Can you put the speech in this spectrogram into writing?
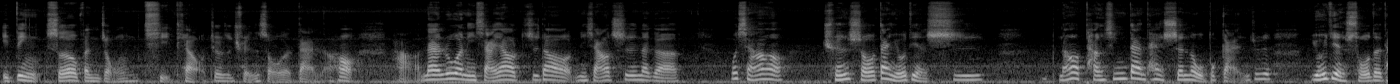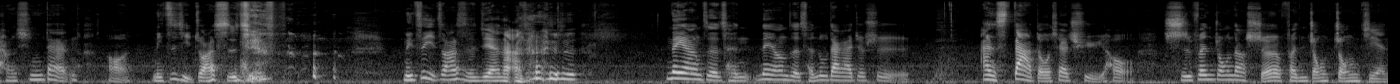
一定十二分钟起跳就是全熟的蛋，然后好，那如果你想要知道你想要吃那个，我想要全熟蛋有点湿，然后溏心蛋太生了我不敢，就是有一点熟的溏心蛋哦，你自己抓时间，你自己抓时间啊，就是那样子的程那样子的程度大概就是按 star 下去以后十分钟到十二分钟中间。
